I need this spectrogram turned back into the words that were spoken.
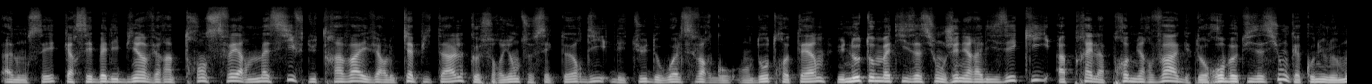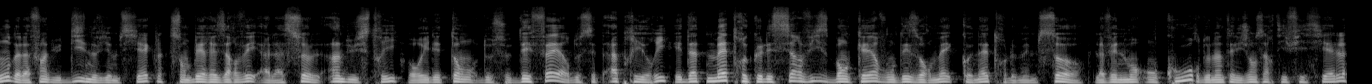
annoncée, car c'est bel et bien vers un transfert massif du travail vers le capital que s'oriente ce secteur, dit l'étude de Wells Fargo. En d'autres termes, une automatisation généralisée qui, après la première vague de robotisation qu'a connue le monde à la fin du 19e siècle, semblait réservée à la seule industrie. Or, il est temps de se défaire de cet a priori et d'admettre que les services bancaires vont désormais connaître le même sort. L'avènement en cours de l'intelligence artificielle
